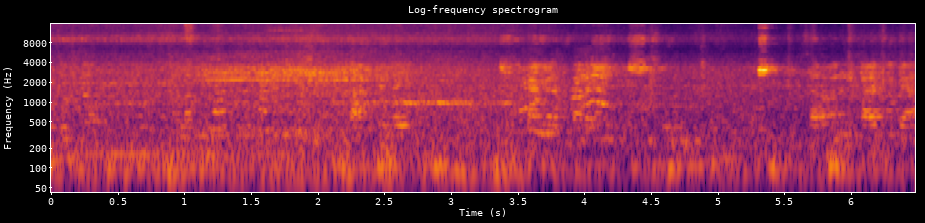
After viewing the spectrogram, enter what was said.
होतं त्याला दाखलेलं सर्वांनी काळजी घ्या.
